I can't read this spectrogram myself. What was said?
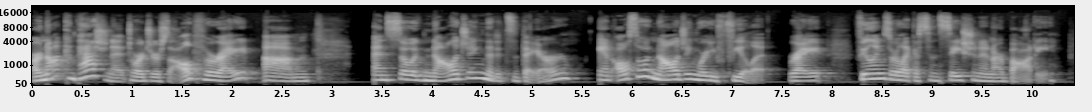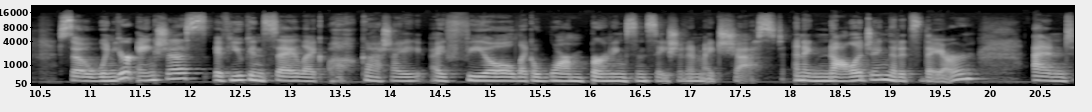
are not compassionate towards yourself, right? Um, and so acknowledging that it's there and also acknowledging where you feel it, right? Feelings are like a sensation in our body. So when you're anxious, if you can say like, "Oh gosh, I I feel like a warm burning sensation in my chest," and acknowledging that it's there and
